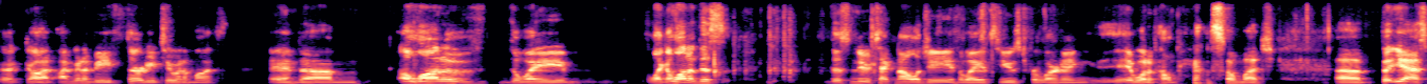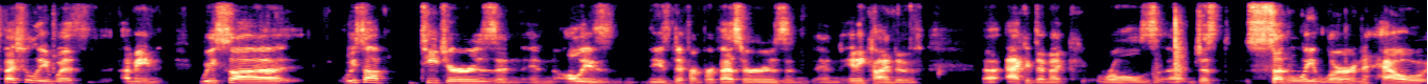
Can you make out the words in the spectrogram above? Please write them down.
uh, God, I'm gonna be 32 in a month, and um, a lot of the way, like a lot of this this new technology and the way it's used for learning, it would have helped me out so much. Uh, but yeah, especially with, I mean, we saw we saw teachers and and all these these different professors and and any kind of uh, academic roles uh, just suddenly learn how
